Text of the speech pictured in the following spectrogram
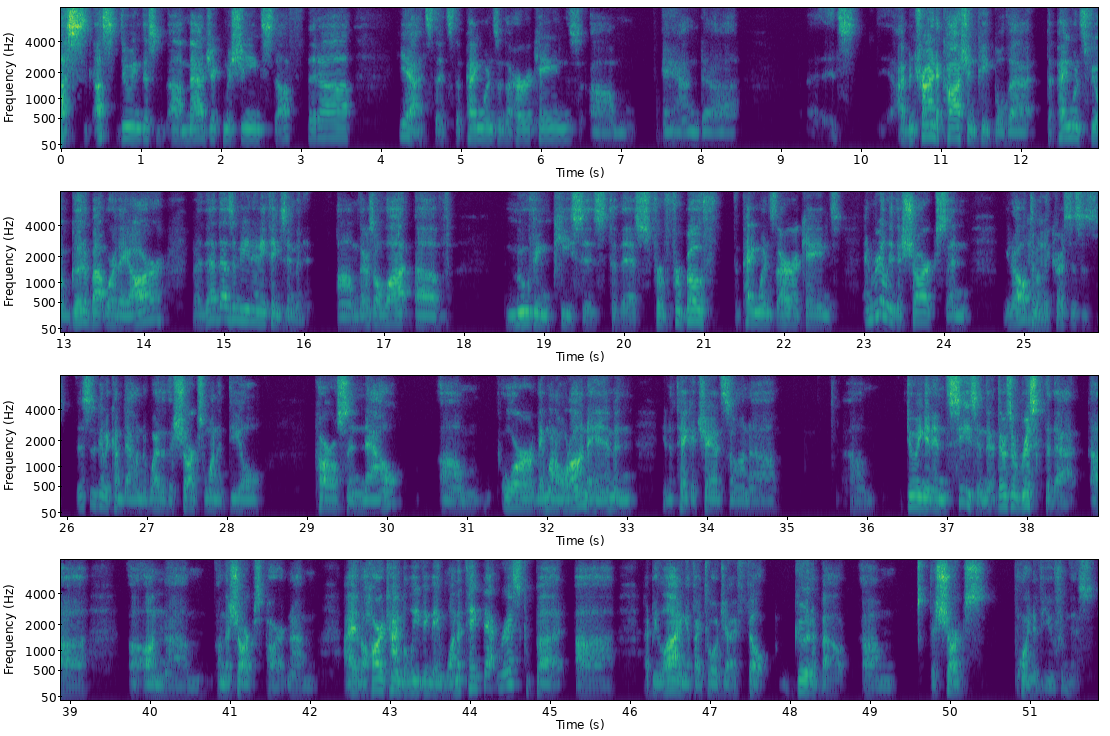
us us doing this uh, magic machine stuff that uh yeah it's it's the penguins and the hurricanes um and uh it's i've been trying to caution people that the penguins feel good about where they are but that doesn't mean anything's imminent um there's a lot of moving pieces to this for for both the penguins the hurricanes and really the sharks and you know ultimately mm-hmm. chris this is this is going to come down to whether the sharks want to deal Karlsson now, um, or they want to hold on to him and you know take a chance on uh, um, doing it in season. There, there's a risk to that uh, on um, on the Sharks' part, and I'm, I have a hard time believing they want to take that risk. But uh, I'd be lying if I told you I felt good about um, the Sharks' point of view from this.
